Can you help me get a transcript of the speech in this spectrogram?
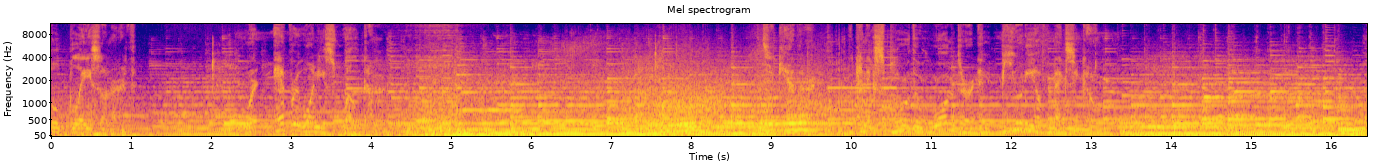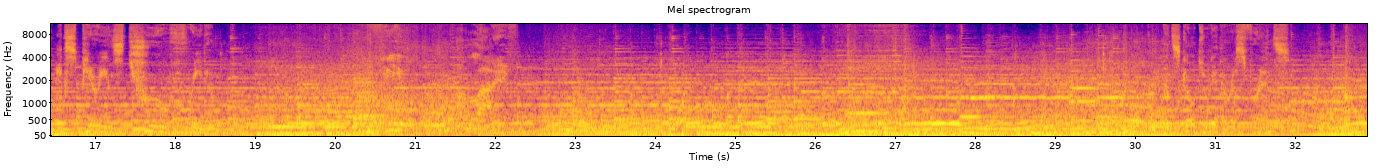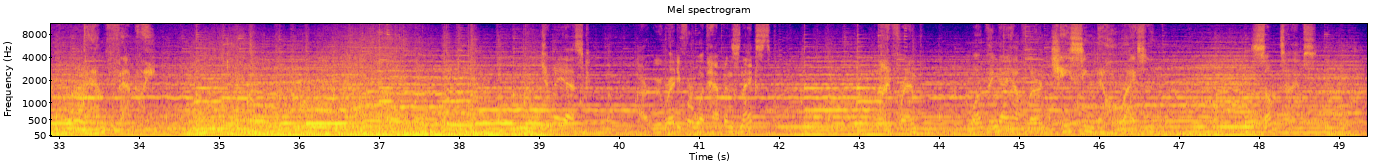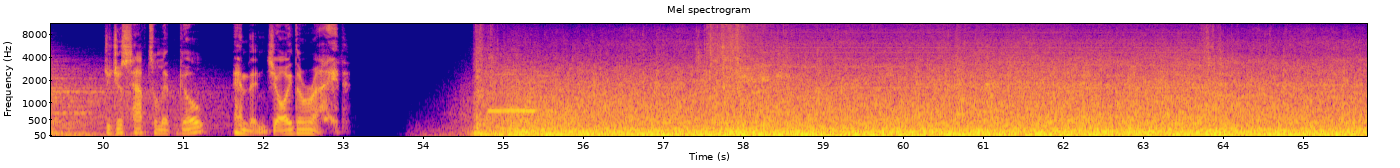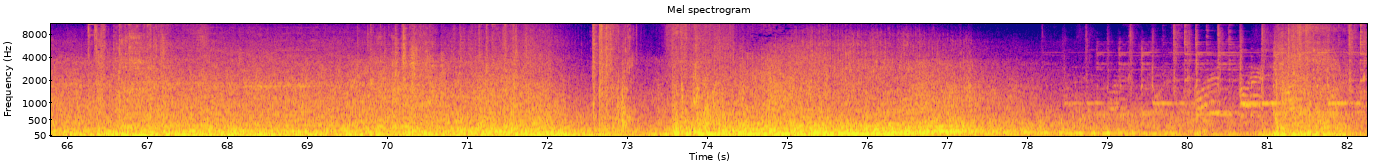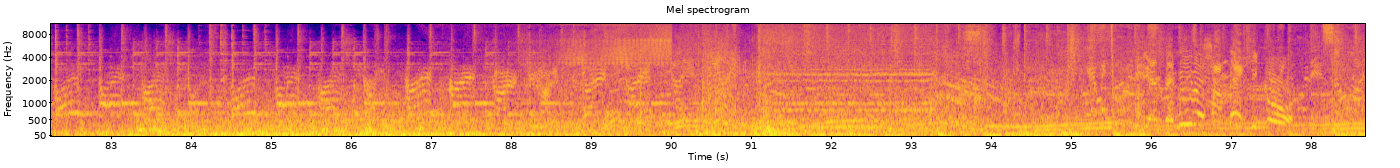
beautiful place on earth, where everyone is welcome. Friends and family. You may ask, are we ready for what happens next? My friend, one thing I have learned chasing the horizon. Sometimes, you just have to let go and enjoy the ride. ¡Bienvenidos a México!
